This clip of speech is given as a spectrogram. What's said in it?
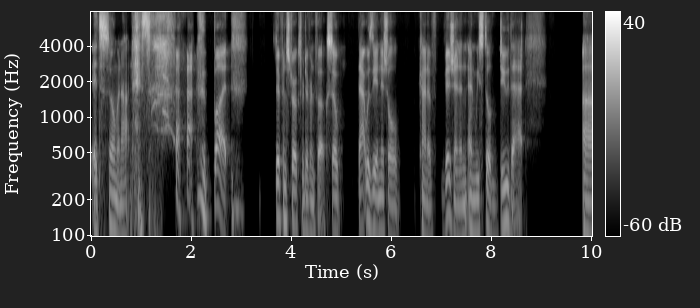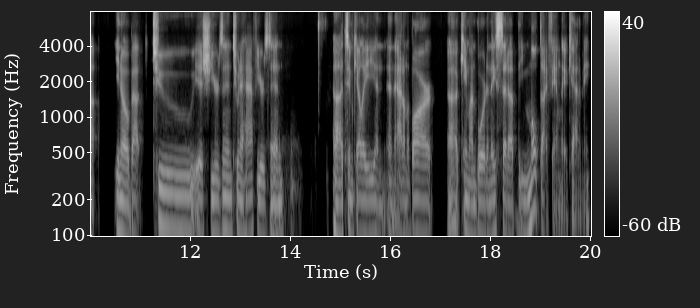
It's so monotonous. but different strokes for different folks. So that was the initial kind of vision and, and we still do that. Uh, you know, about two ish years in, two and a half years in, uh, Tim Kelly and, and Adam LaBar uh, came on board and they set up the Multifamily Academy.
